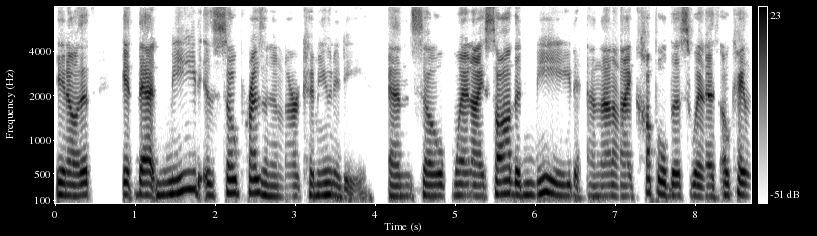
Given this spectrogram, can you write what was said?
You know, that it that need is so present in our community and so when I saw the need, and then I coupled this with, okay,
